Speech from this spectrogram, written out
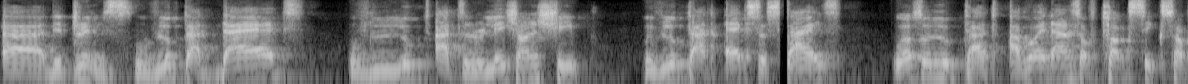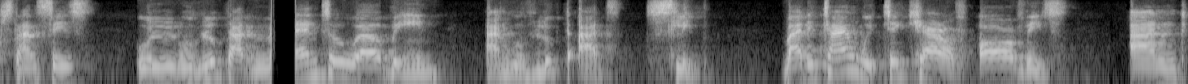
the dreams. We've looked at diet. We've looked at relationship. We've looked at exercise. We also looked at avoidance of toxic substances. We've looked at mental well-being, and we've looked at sleep. By the time we take care of all this and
